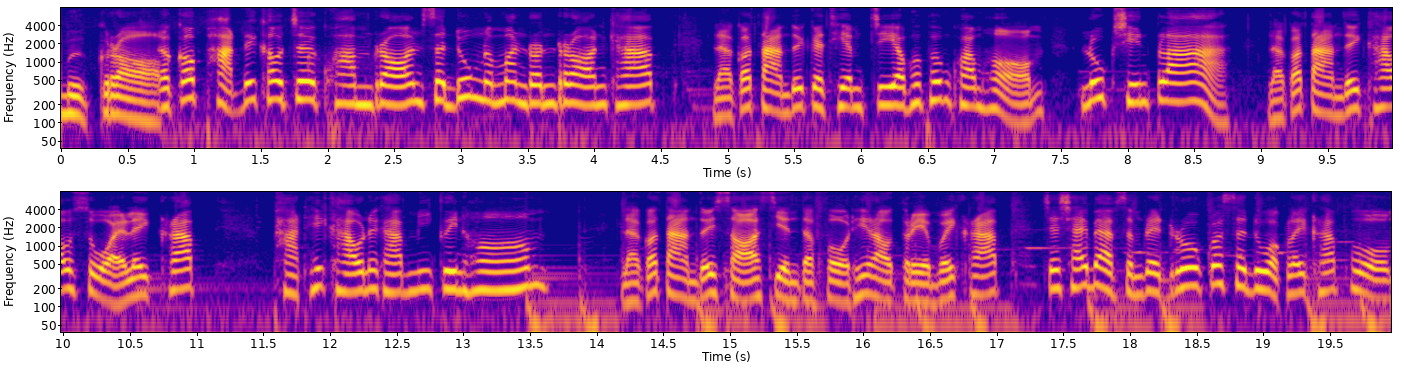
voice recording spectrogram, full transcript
หมึกกรอบ แล้วก็ผัดให้เขาเจอความร้อนสะดุ้งน้ำมันร้อนๆครับ แล้วก็ตามด้วยกระเทียมเจียวเพื่อเพิ่มความหอม ลูกชิ้นปลา แล้วก็ตามด้วยข้าวสวยเลยครับ ผัดให้เขานะครับมีกลิ่นหอม แล้วก็ตามด้วยซอสเย็นตาโฟที่เราเตรียมไว้ครับ จะใช้แบบสำเร็จรูปก็สะดวกเลยครับผม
